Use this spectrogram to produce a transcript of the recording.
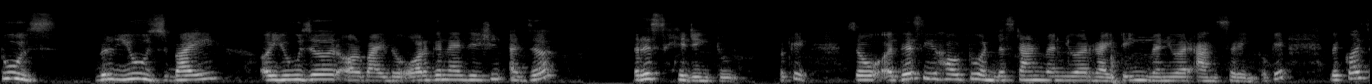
tools will use by a user or by the organization as a risk hedging tool. Okay? So uh, this you have to understand when you are writing when you are answering. Okay? Because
